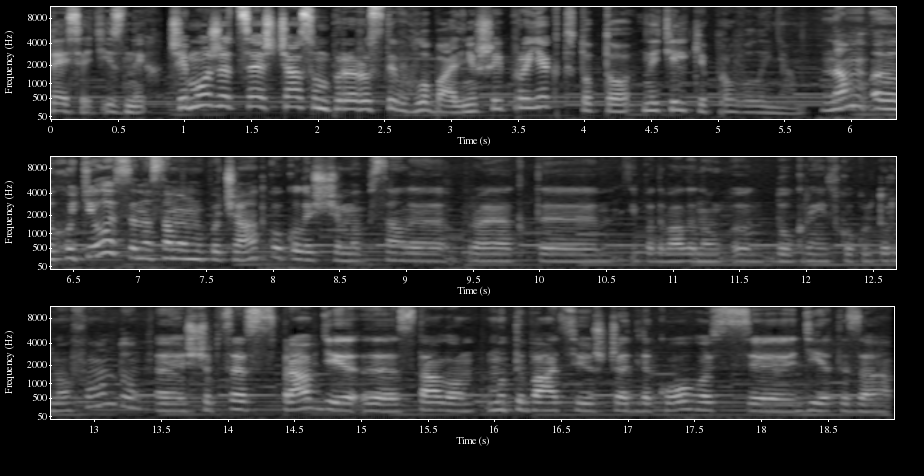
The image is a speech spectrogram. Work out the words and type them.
10 із них. Чи може це з часом перерости в глобальніший проєкт, тобто не тільки про волинян? Нам е, хотілося на самому початку, коли ще ми писали проект е, і подавали на е, до Українського культурного фонду, е, щоб це справді е, стало мотивацією ще для когось е, діяти за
